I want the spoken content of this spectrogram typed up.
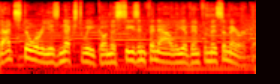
that story is next week on the season finale of Infamous America.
